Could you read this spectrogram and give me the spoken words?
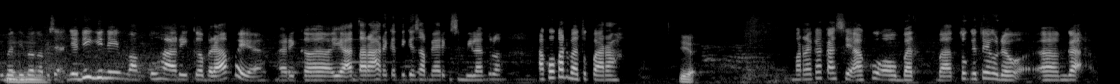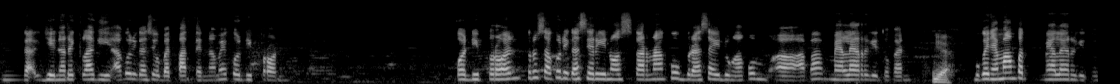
Tiba-tiba nggak bisa. Jadi gini waktu hari ke berapa ya? Hari ke ya antara hari ketiga sampai hari ke sembilan tuh lah. Aku kan batuk parah. Iya. mereka kasih aku obat batuk itu yang udah eh, nggak nggak generik lagi. Aku dikasih obat paten namanya kodipron kodipron terus aku dikasih rinos karena aku berasa hidung aku eh, apa meler gitu kan. Iya. bukannya mampet meler gitu.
